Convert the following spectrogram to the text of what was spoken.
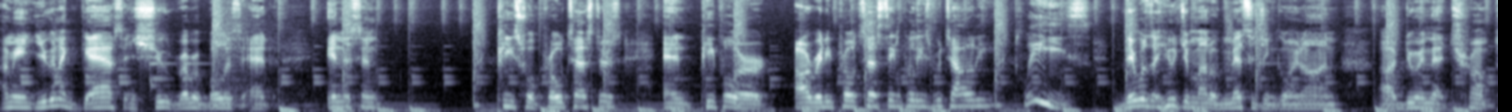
I mean, you're gonna gas and shoot rubber bullets at innocent, peaceful protesters, and people are already protesting police brutality? Please. There was a huge amount of messaging going on uh, during that Trump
